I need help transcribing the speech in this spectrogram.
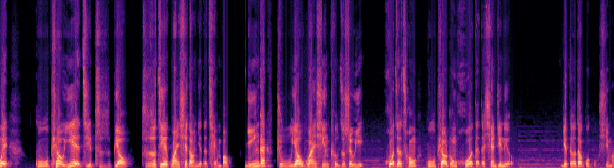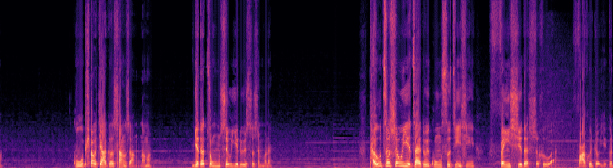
为股票业绩指标直接关系到你的钱包。你应该主要关心投资收益。或者从股票中获得的现金流，你得到过股息吗？股票价格上涨了吗？你的总收益率是什么呢？投资收益在对公司进行分析的时候啊，发挥着一个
